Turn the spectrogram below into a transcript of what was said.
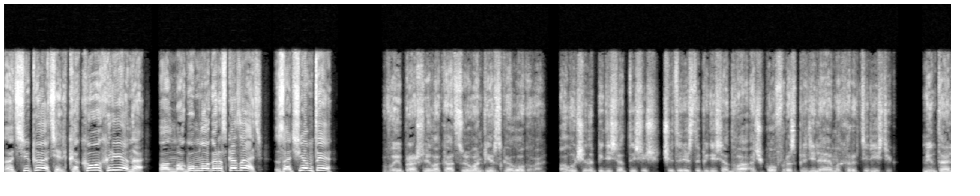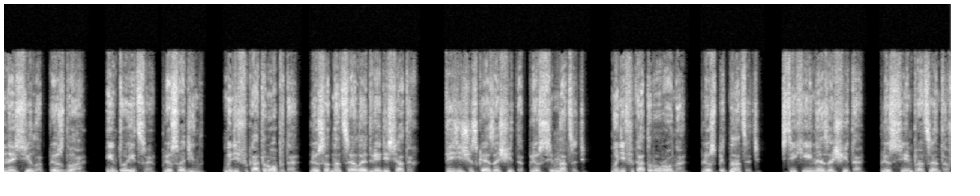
«Отсекатель, какого хрена? Он мог бы много рассказать! Зачем ты...» Вы прошли локацию «Вампирское логово». Получено 50 452 очков распределяемых характеристик. Ментальная сила – плюс 2. Интуиция – плюс 1. Модификатор опыта – плюс 1,2. Физическая защита – плюс 17. Модификатор урона – плюс 15. Стихийная защита – плюс 7%.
